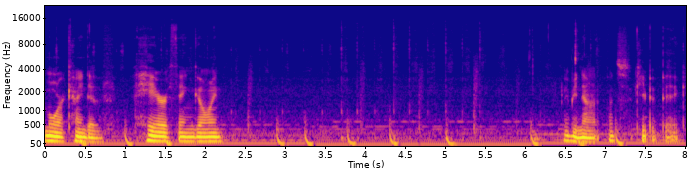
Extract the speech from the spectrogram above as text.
more kind of hair thing going. Maybe not. Let's keep it big.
